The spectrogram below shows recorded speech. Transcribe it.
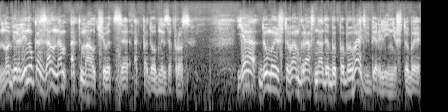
Но Берлин указал нам отмалчиваться от подобных запросов. Я думаю, что вам, граф, надо бы побывать в Берлине, чтобы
